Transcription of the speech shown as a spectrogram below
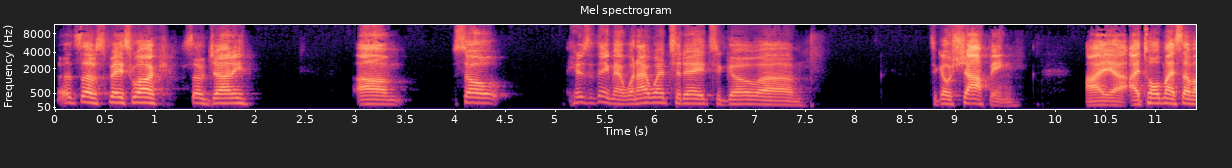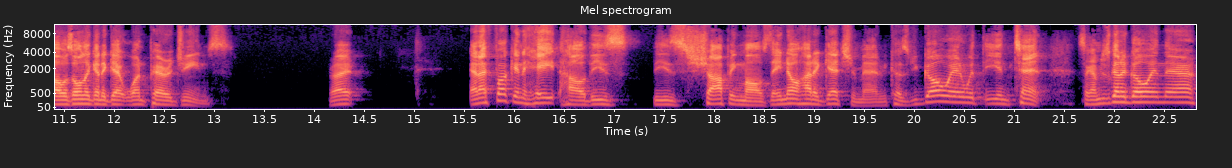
What's up, Spacewalk? What's up, Johnny? Um, so here's the thing, man. When I went today to go um, to go shopping, I uh, I told myself I was only going to get one pair of jeans, right? And I fucking hate how these these shopping malls they know how to get you, man. Because you go in with the intent. It's like I'm just going to go in there.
